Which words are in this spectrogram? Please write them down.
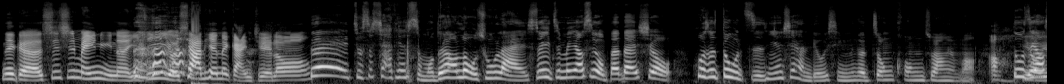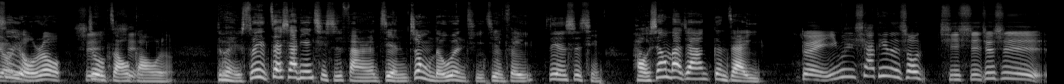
那个诗诗美女呢，已经有夏天的感觉喽。对，就是夏天什么都要露出来，所以这边要是有拜拜袖或是肚子，因为现在很流行那个中空装，有没有？哦肚子要是有肉是就糟糕了。对，所以在夏天其实反而减重的问题、减肥这件事情，好像大家更在意。对，因为夏天的时候其实就是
